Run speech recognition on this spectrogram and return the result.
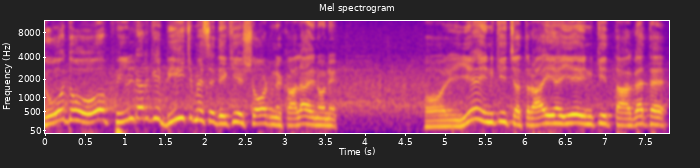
दो दो फील्डर के बीच में से देखिए शॉट निकाला इन्होंने। और ये इनकी चतुराई है, ये इनकी ताकत है।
